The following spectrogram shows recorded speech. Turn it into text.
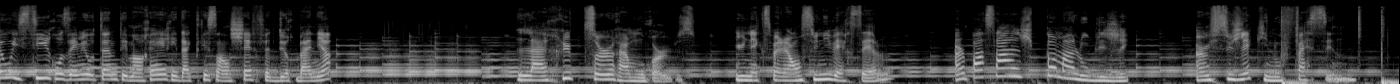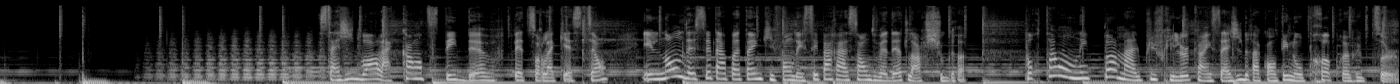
Allô, ici Rosémie Automne-Témorin, rédactrice en chef d'Urbania. La rupture amoureuse. Une expérience universelle. Un passage pas mal obligé. Un sujet qui nous fascine. Il s'agit de voir la quantité d'œuvres faites sur la question et le nombre de sites à potins qui font des séparations de vedettes leur chou gras. Pourtant, on est pas mal plus frileux quand il s'agit de raconter nos propres ruptures.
